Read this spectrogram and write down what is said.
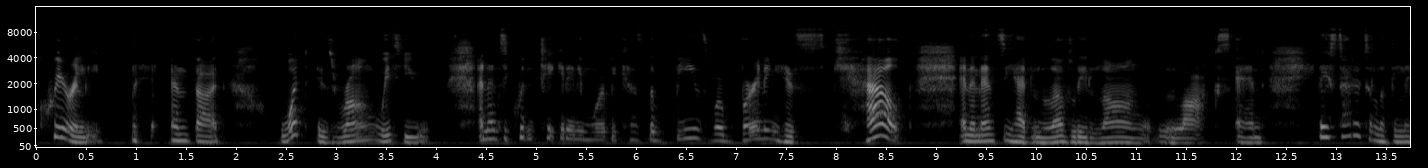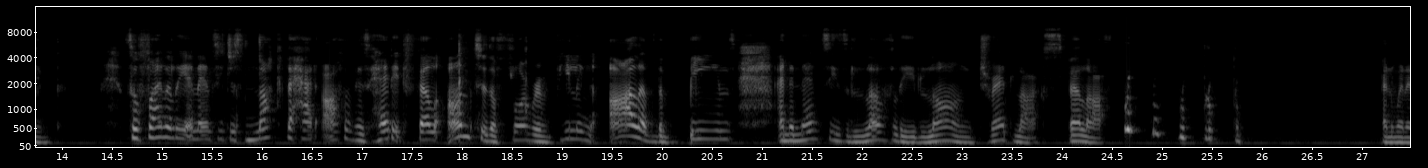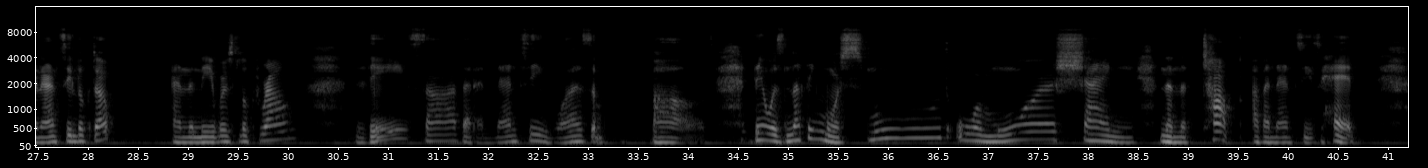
queerly and thought, What is wrong with you? Anansi couldn't take it anymore because the beans were burning his scalp. And Anansi had lovely long locks and they started to look limp. So finally, Anansi just knocked the hat off of his head. It fell onto the floor, revealing all of the beans, and Anansi's lovely long dreadlocks fell off. And when Anansi looked up and the neighbors looked round, they saw that Anansi was bald. There was nothing more smooth or more shiny than the top of Anansi's head.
